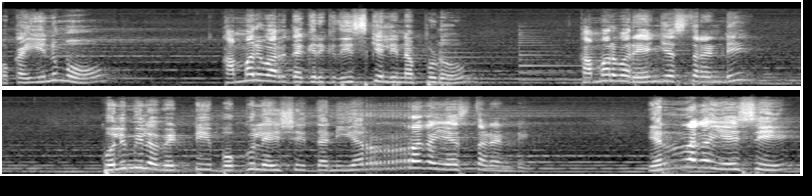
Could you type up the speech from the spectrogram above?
ఒక ఇనుము కమ్మరి వారి దగ్గరికి తీసుకెళ్ళినప్పుడు కమ్మరి వారు ఏం చేస్తారండి? కొలిమిలో పెట్టి బొగ్గులేసి దాన్ని ఎర్రగా వేస్తాడండి ఎర్రగా వేసి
